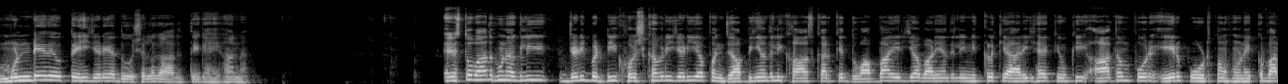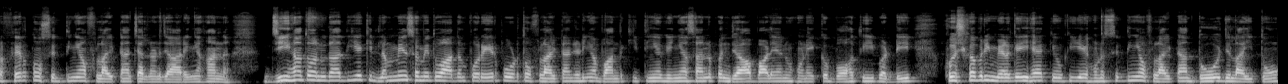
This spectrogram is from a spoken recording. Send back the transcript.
ਮੁੰਡੇ ਦੇ ਉੱਤੇ ਹੀ ਜਿਹੜੇ ਆ ਦੋਸ਼ ਲਗਾ ਦਿੱਤੇ ਗਏ ਹਨ। ਇਸ ਤੋਂ ਬਾਅਦ ਹੁਣ ਅਗਲੀ ਜਿਹੜੀ ਵੱਡੀ ਖੁਸ਼ਖਬਰੀ ਜਿਹੜੀ ਆ ਪੰਜਾਬੀਆਂ ਦੇ ਲਈ, ਖਾਸ ਕਰਕੇ ਦੁਆਬਾ ਏਰੀਆ ਵਾਲਿਆਂ ਦੇ ਲਈ ਨਿਕਲ ਕੇ ਆ ਰਹੀ ਹੈ, ਕਿਉਂਕਿ ਆਦਮਪੁਰ 에ਅਰਪੋਰਟ ਤੋਂ ਹੁਣ ਇੱਕ ਵਾਰ ਫਿਰ ਤੋਂ ਸਿੱਧੀਆਂ ਫਲਾਈਟਾਂ ਚੱਲਣ ਜਾ ਰਹੀਆਂ ਹਨ। ਜੀ ਹਾਂ, ਤੁਹਾਨੂੰ ਦੱਸ ਦਈਏ ਕਿ ਲੰਮੇ ਸਮੇਂ ਤੋਂ ਆਦਮਪੁਰ 에ਅਰਪੋਰਟ ਤੋਂ ਫਲਾਈਟਾਂ ਜਿਹੜੀਆਂ ਬੰਦ ਕੀਤੀਆਂ ਗਈਆਂ ਸਨ, ਪੰਜਾਬ ਵਾਲਿਆਂ ਨੂੰ ਹੁਣ ਇੱਕ ਬਹੁਤ ਹੀ ਵੱਡੀ ਖੁਸ਼ਖਬਰੀ ਮਿਲ ਗਈ ਹੈ, ਕਿਉਂਕਿ ਇਹ ਹੁਣ ਸਿੱਧੀਆਂ ਫਲਾਈਟਾਂ 2 ਜੁਲਾਈ ਤੋਂ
